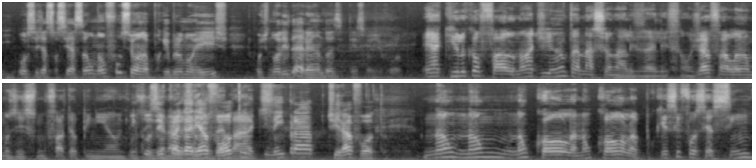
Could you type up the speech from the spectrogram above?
e, ou seja, a associação não funciona, porque Bruno Reis continua liderando as intenções de voto. É aquilo que eu falo, não adianta nacionalizar a eleição. Já falamos isso no Fato e Opinião. Inclusive para ganhar voto debates. e nem para tirar voto. Não, não, não cola, não cola, porque se fosse assim,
